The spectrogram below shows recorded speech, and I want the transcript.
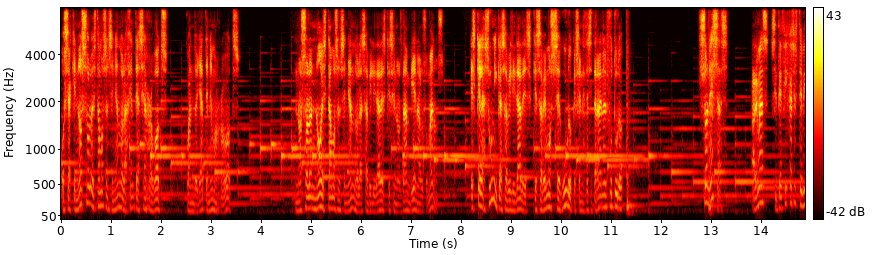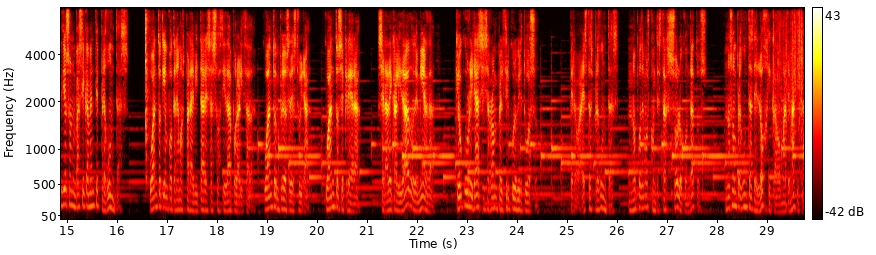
O sea que no solo estamos enseñando a la gente a ser robots cuando ya tenemos robots. No solo no estamos enseñando las habilidades que se nos dan bien a los humanos. Es que las únicas habilidades que sabemos seguro que se necesitarán en el futuro son esas. Además, si te fijas, este vídeo son básicamente preguntas. ¿Cuánto tiempo tenemos para evitar esa sociedad polarizada? ¿Cuánto empleo se destruirá? ¿Cuánto se creará? ¿Será de calidad o de mierda? ¿Qué ocurrirá si se rompe el círculo virtuoso? Pero a estas preguntas no podemos contestar solo con datos. No son preguntas de lógica o matemática,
